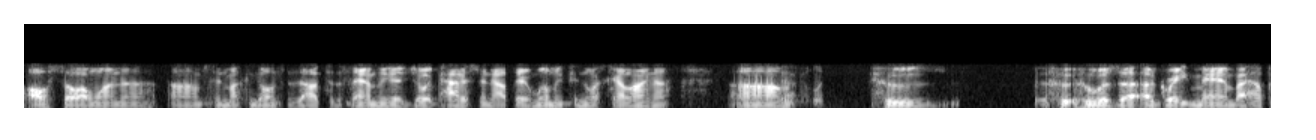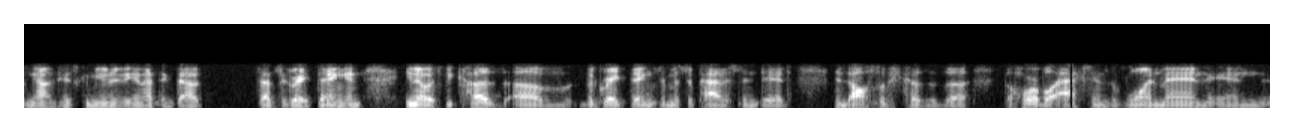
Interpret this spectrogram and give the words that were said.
Also, I want to um, send my condolences out to the family of Joy Patterson out there in Wilmington, North Carolina. Um, definitely. Who's who who was a, a great man by helping out in his community and I think that that's a great thing. And you know it's because of the great things that Mr. Patterson did and also because of the the horrible actions of one man in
